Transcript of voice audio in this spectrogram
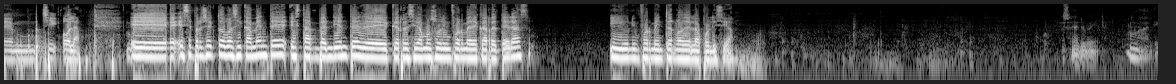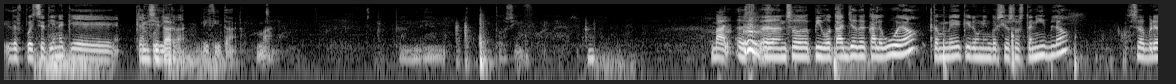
Eh, sí, hola. Eh, ese proyecto básicamente está pendiente de que recibamos un informe de carreteras y un informe interno de la policía. Vale. Y después se tiene que, que Licitar. adjudicar, licitar. Vale. Dos informes. Vale. Es- En el pivotatge de Calagüe, també, que era una inversió sostenible, sobre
